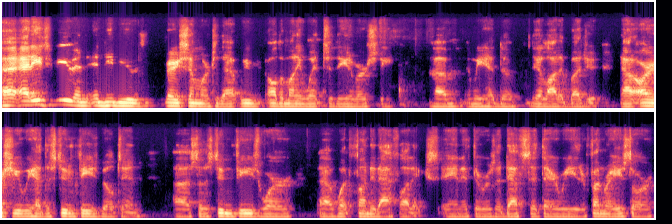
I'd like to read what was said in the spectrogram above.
uh, at ECU and, and DBU is very similar to that. We all the money went to the university, um, and we had the the allotted budget. Now at RSU, we had the student fees built in, uh, so the student fees were uh, what funded athletics, and if there was a deficit there, we either fundraised or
